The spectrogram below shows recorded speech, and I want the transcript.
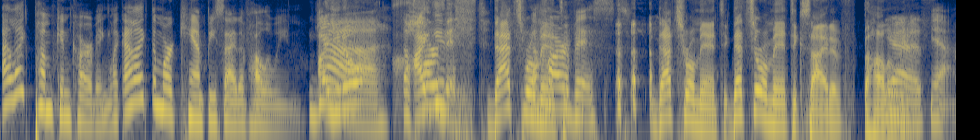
I like pumpkin carving. Like I like the more campy side of Halloween. Yeah, Uh, you know, the I did- harvest. that's The romantic. harvest. That's romantic. That's the romantic side of the Halloween. Yes. Yeah.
